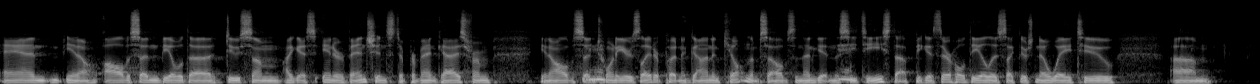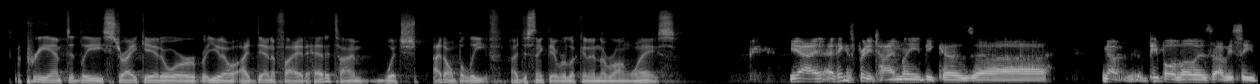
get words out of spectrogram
and, you know, all of a sudden be able to do some, I guess, interventions to prevent guys from, you know, all of a sudden mm-hmm. 20 years later putting a gun and killing themselves and then getting the CTE stuff because their whole deal is like there's no way to, um, preemptively strike it or you know identify it ahead of time which i don't believe i just think they were looking in the wrong ways Yeah, I, I think it's pretty timely because uh, you know people have always obviously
